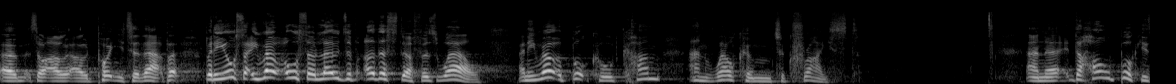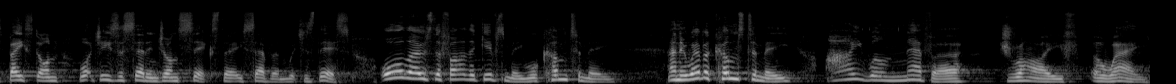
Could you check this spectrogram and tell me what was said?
um, so I, I, would point you to that. But, but he also he wrote also loads of other stuff as well. And he wrote a book called Come and Welcome to Christ. And uh, the whole book is based on what Jesus said in John 6 37, which is this All those the Father gives me will come to me And whoever comes to me, I will never drive away.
